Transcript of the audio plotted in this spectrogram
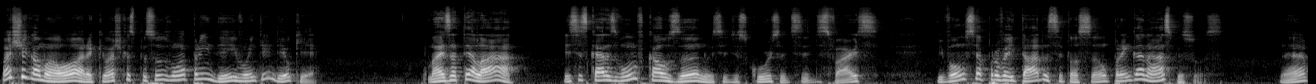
Vai chegar uma hora que eu acho que as pessoas vão aprender e vão entender o que é. Mas até lá, esses caras vão ficar usando esse discurso, esse disfarce, e vão se aproveitar da situação para enganar as pessoas. Né?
